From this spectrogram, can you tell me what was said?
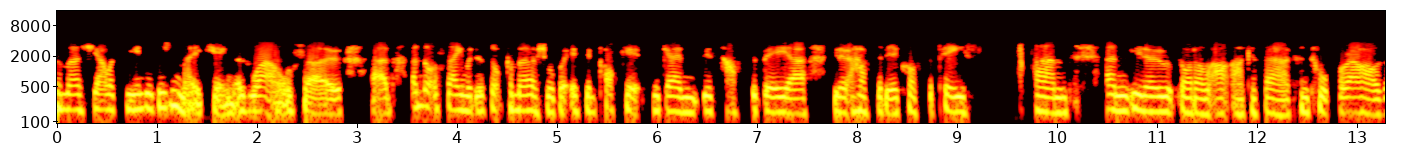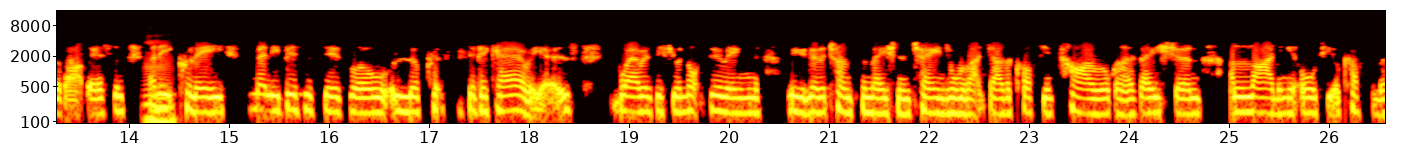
commerciality in decision making as well. So um, I'm not saying that it's not commercial, but it's in pockets. Again, this has to be, uh, you know, it has to be across the piece. Um, and you know, God, I, I say, I can talk for hours about this. And, mm. and, equally, many businesses will look at specific areas. Whereas if you're not doing, you know, the transformation and change, all of that jazz across the entire organisation, aligning it all to your customer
